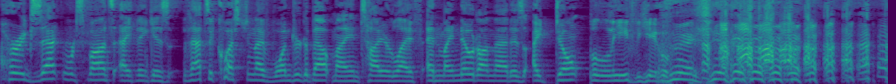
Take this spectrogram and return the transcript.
Her exact response, I think, is that's a question I've wondered about my entire life, and my note on that is I don't believe you.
